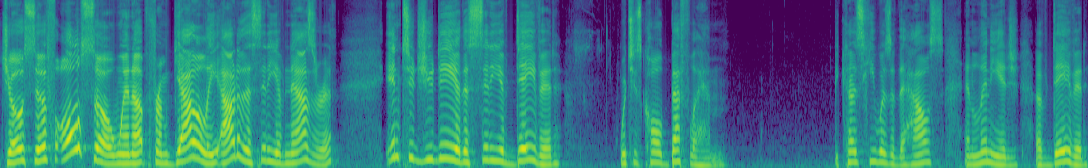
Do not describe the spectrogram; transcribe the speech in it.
Joseph also went up from Galilee out of the city of Nazareth into Judea, the city of David, which is called Bethlehem because he was of the house and lineage of David,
